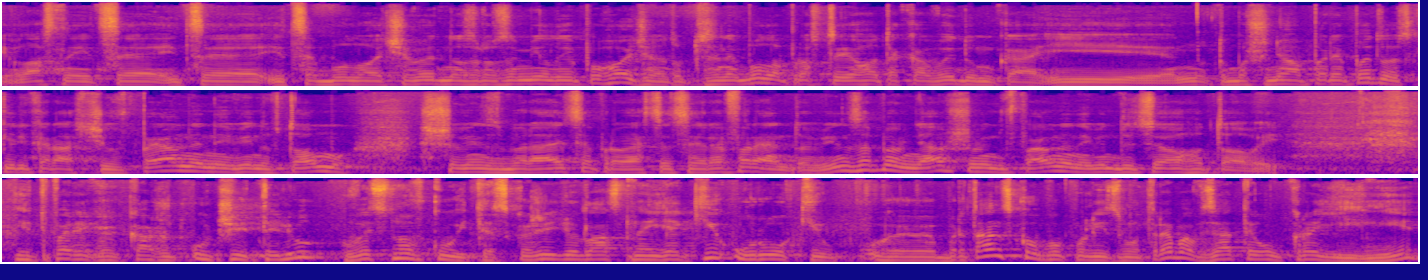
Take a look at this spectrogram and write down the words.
І власне і це, і це, і це було очевидно зрозуміло і погоджено. Тобто це не була просто його така видумка, і ну тому що нього перепитували скільки разів, чи впевнений він в тому, що він збирається провести цей референдум. Він запевняв, що він впевнений, він до цього готовий. І тепер, як кажуть, учителю, висновкуйте. Скажіть, ласка, які уроки е, британського популізму треба взяти Україні?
